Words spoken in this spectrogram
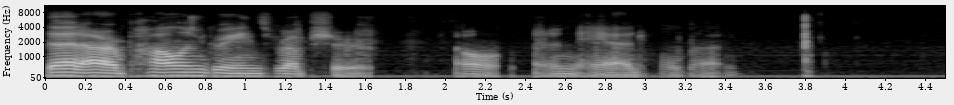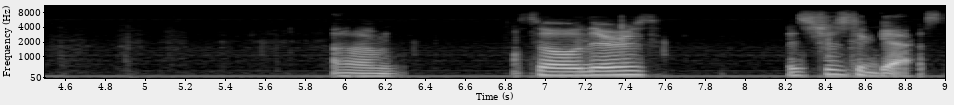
that our pollen grains rupture. Oh, an ad, hold on. Um, so there's, it's just a guess.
